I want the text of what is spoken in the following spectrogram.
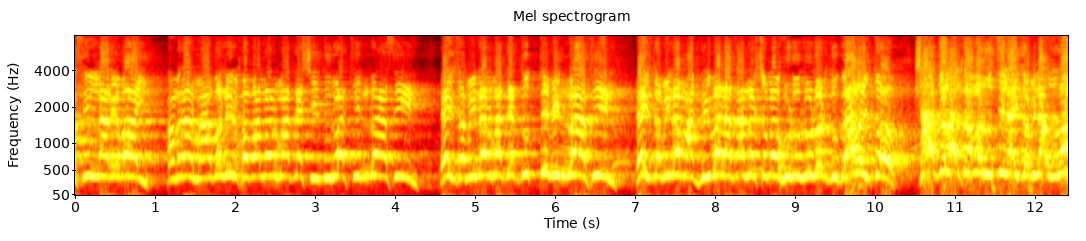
আসিল না রে ভাই। আমরা মা বনির কপালের মাঝে সিঁদুরের চিহ্ন আসিল, এই জমিনের মাঝে দুধটি ভিন্ন আসিল, এই জমিনে মাগরিবার আজানোর সময় হুড়ুলুলোর আল্লাহ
